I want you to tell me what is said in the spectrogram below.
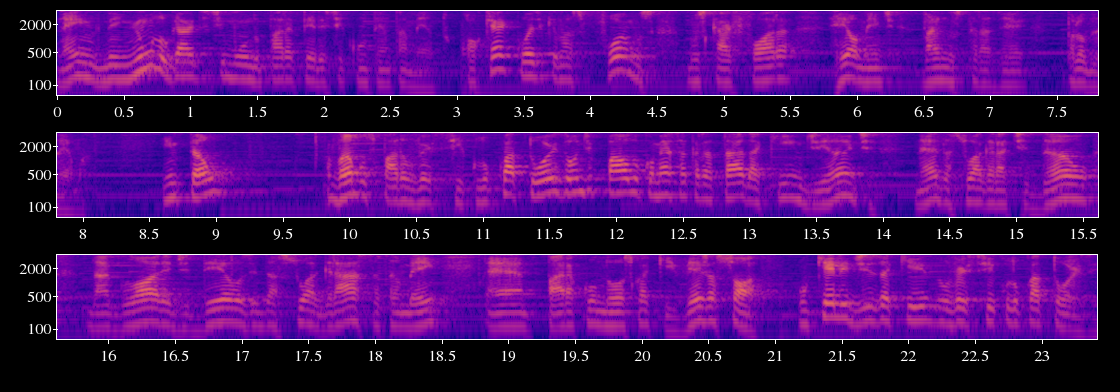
né, em nenhum lugar desse mundo para ter esse contentamento. Qualquer coisa que nós formos buscar fora realmente vai nos trazer problema. Então, vamos para o versículo 14, onde Paulo começa a tratar daqui em diante né, da sua gratidão, da glória de Deus e da sua graça também é, para conosco aqui. Veja só o que ele diz aqui no versículo 14:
